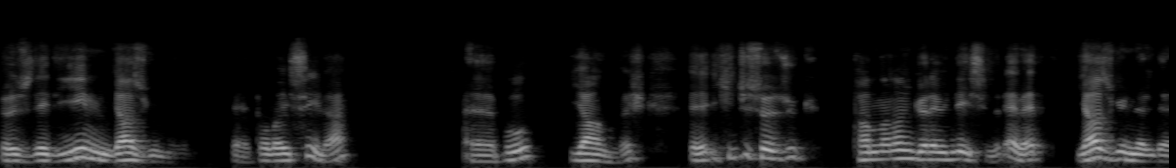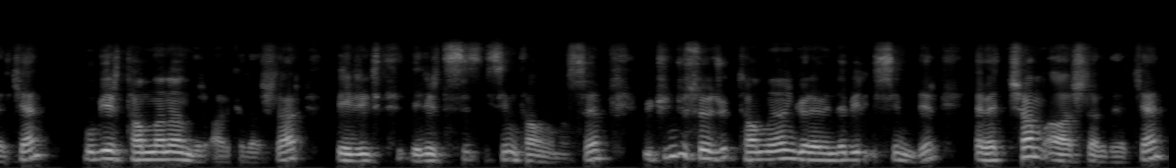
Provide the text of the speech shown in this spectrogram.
özlediğim yaz günleri. E, dolayısıyla e, bu yanlış. E, ikinci sözcük tamlanan görevinde isimdir. Evet yaz günleri derken bu bir tamlanandır arkadaşlar. Belirt, belirtisiz isim tamlaması. Üçüncü sözcük tamlayan görevinde bir isimdir. Evet çam ağaçları derken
